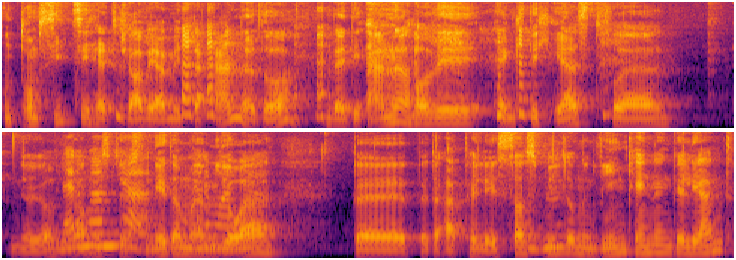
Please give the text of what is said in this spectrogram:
und darum sitze ich heute, glaube ich, auch mit der Anna da, weil die Anna habe ich eigentlich erst vor, naja, wie lange ist das? Nicht einmal einem Jahr bei, bei der APLS-Ausbildung mhm. in Wien kennengelernt.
